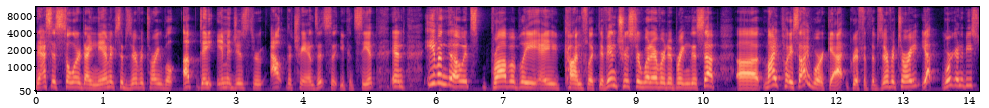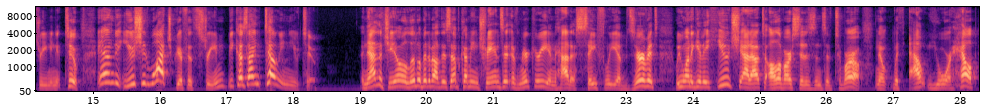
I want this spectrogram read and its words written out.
NASA's Solar Dynamics Observatory will update images throughout the transit so that you can see it. And even though it's probably a conflict of interest or whatever to bring this up, uh, my place I work at, Griffith Observatory, yep, we're going to be streaming it too. And and you should watch Griffith's stream because I'm telling you to. And now that you know a little bit about this upcoming transit of Mercury and how to safely observe it, we want to give a huge shout out to all of our citizens of tomorrow. Now, without your help,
